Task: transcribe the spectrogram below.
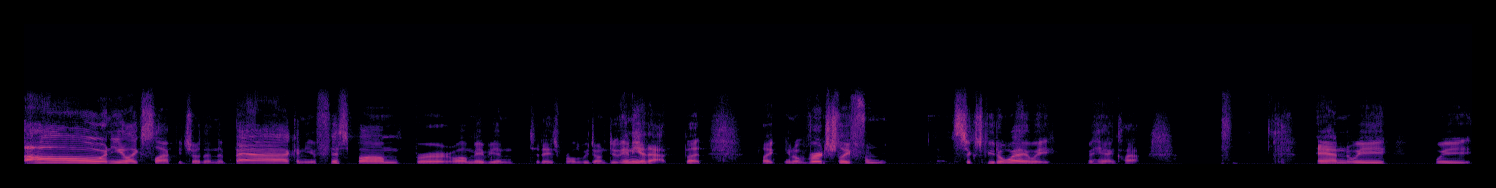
Oh, and you like slap each other in the back and you fist bump, or well, maybe in today's world we don't do any of that, but like you know, virtually from six feet away, we we hand clap. And we we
